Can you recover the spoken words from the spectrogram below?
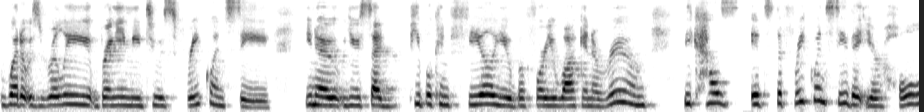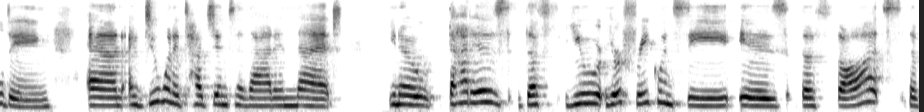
what it was really bringing me to is frequency. You know, you said people can feel you before you walk in a room because it's the frequency that you're holding. And I do want to touch into that in that you know that is the you your frequency is the thoughts the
